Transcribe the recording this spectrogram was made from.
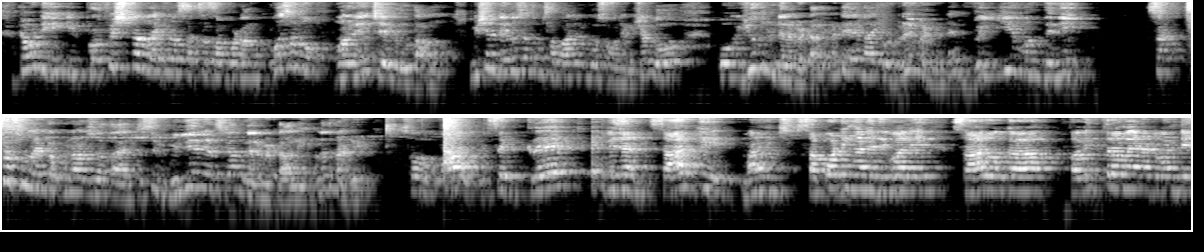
కాబట్టి ఈ ప్రొఫెషనల్ లైఫ్లో సక్సెస్ అవ్వడం కోసము మనం ఏం చేయగలుగుతాము? మిషన్ నేను సతం సమాజం కోసం అనే విషయంలో ఒక యూత్ని నిలబెట్టాలి. అంటే నా యొక్క డ్రీమ్ ఏంటంటే వెయ్యి మందిని సక్సెస్ఫుల్ ఎంటర్ప్రినర్స్గా తయారు చేసి మిలియనర్స్గా నిలబెట్టాలి అన్నది నా dream so wow it's a great vision సార్కి మనం సపోర్టింగ్ అనేది ఇవ్వాలి. సార్ ఒక పవిత్రమైనటువంటి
